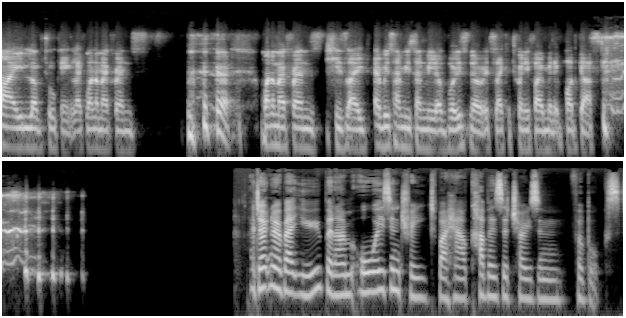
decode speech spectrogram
I love talking. Like one of my friends, one of my friends, she's like, every time you send me a voice note, it's like a 25 minute podcast. I don't know about you, but I'm always intrigued by how covers are chosen for books.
